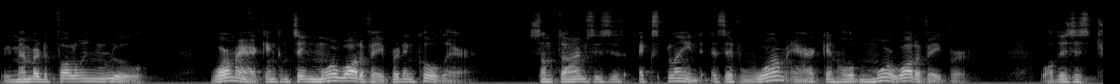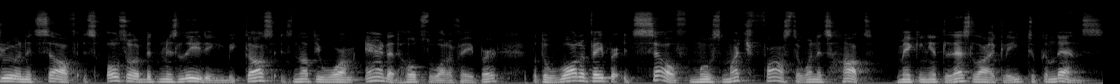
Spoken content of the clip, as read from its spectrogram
Remember the following rule. Warm air can contain more water vapor than cold air. Sometimes this is explained as if warm air can hold more water vapor. While this is true in itself, it's also a bit misleading because it's not the warm air that holds the water vapor, but the water vapor itself moves much faster when it's hot, making it less likely to condense.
